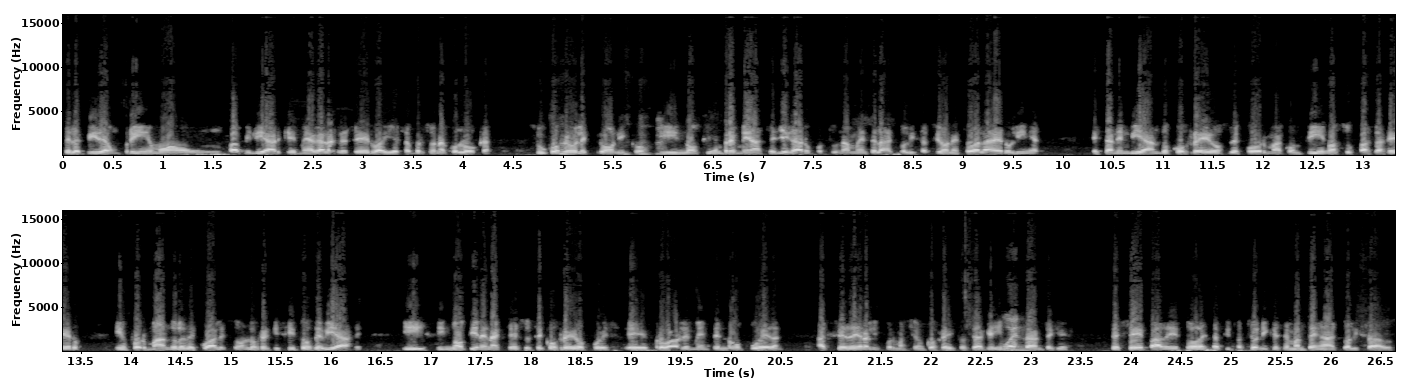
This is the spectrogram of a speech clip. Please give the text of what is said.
se le pide a un primo, a un familiar que me haga la reserva y esa persona coloca su correo electrónico y no siempre me hace llegar oportunamente las actualizaciones. Todas las aerolíneas están enviando correos de forma continua a sus pasajeros informándoles de cuáles son los requisitos de viaje y si no tienen acceso a ese correo, pues eh, probablemente no puedan acceder a la información correcta. O sea que es importante que se sepa de toda esta situación y que se mantengan actualizados.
